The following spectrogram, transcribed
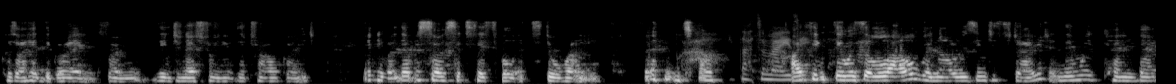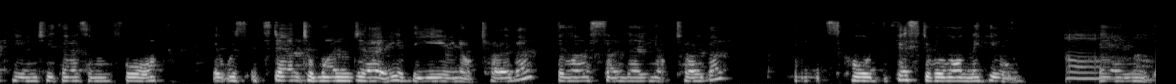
because I had the grant from the International Youth the Trial Grant. Anyway, that was so successful; it's still running. and, uh, That's amazing. I think there was a lull when I was interstate, and then we came back here in 2004. It was it's down to one day of the year in October, the last Sunday in October, and it's called the Festival on the Hill. Oh. And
